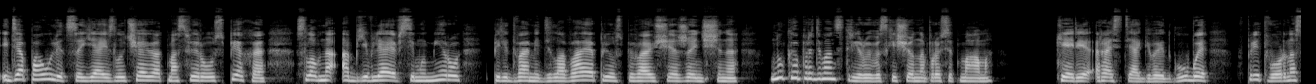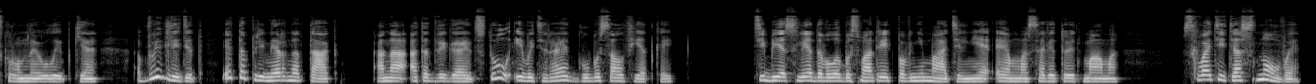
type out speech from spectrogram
Идя по улице, я излучаю атмосферу успеха, словно объявляя всему миру «Перед вами деловая, преуспевающая женщина. Ну-ка, продемонстрируй», — восхищенно просит мама. Керри растягивает губы в притворно скромной улыбке. Выглядит это примерно так. Она отодвигает стул и вытирает губы салфеткой. «Тебе следовало бы смотреть повнимательнее, Эмма», — советует мама. «Схватить основы».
